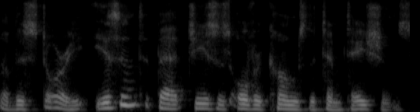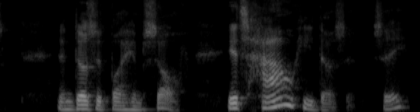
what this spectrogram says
of this story isn't that Jesus overcomes the temptations and does it by himself, it's how he does it. See?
